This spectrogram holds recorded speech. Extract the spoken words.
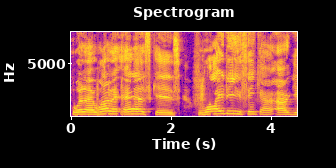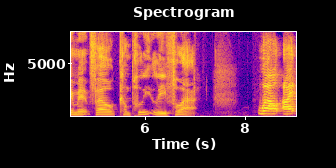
what I want to ask is, why do you think our argument fell completely flat? Well, I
